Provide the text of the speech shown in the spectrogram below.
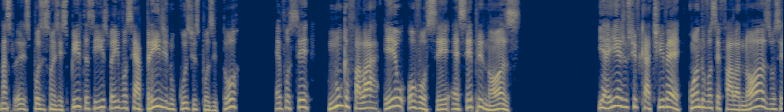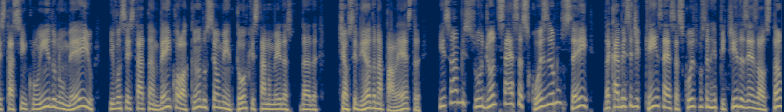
nas exposições espíritas, e isso aí você aprende no curso de expositor, é você nunca falar eu ou você, é sempre nós. E aí a justificativa é quando você fala nós, você está se incluindo no meio e você está também colocando o seu mentor que está no meio da, da, te auxiliando na palestra. Isso é um absurdo. De onde saem essas coisas, eu não sei. Da cabeça de quem saem essas coisas, estão sendo repetidas, exaustão,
